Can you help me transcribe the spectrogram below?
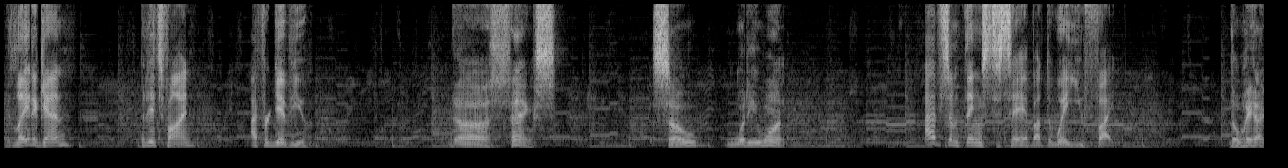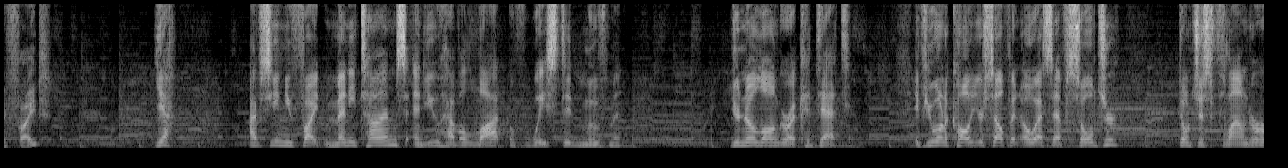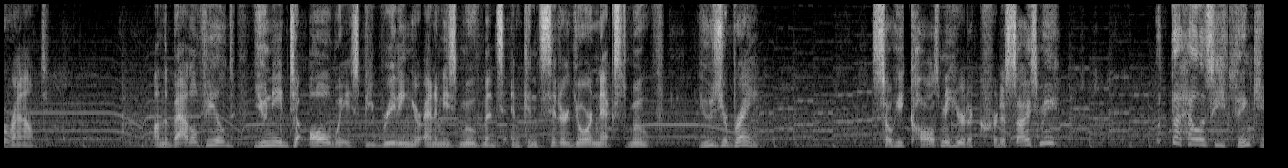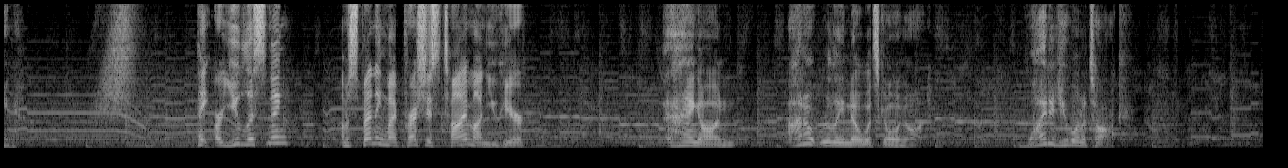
You're late again, but it's fine. I forgive you. Uh, thanks. So, what do you want? I have some things to say about the way you fight. The way I fight? Yeah, I've seen you fight many times, and you have a lot of wasted movement. You're no longer a cadet. If you want to call yourself an OSF soldier, don't just flounder around. On the battlefield, you need to always be reading your enemy's movements and consider your next move. Use your brain. So he calls me here to criticize me? What the hell is he thinking? Hey, are you listening? I'm spending my precious time on you here. Hang on. I don't really know what's going on. Why did you want to talk?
